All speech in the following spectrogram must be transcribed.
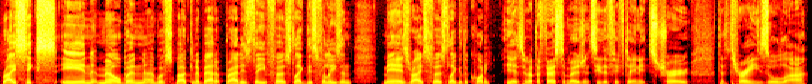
Race six in Melbourne. uh, We've spoken about it, Brad, is the first leg. This fillies and mares race, first leg of the quaddy. Yeah, so we've got the first emergency, the 15, it's true. The three, Zula.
